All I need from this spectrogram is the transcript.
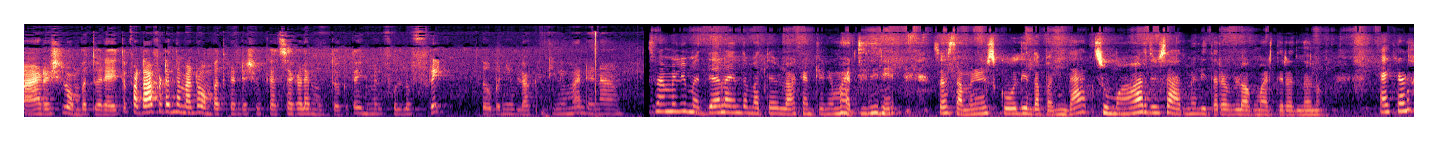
ಮಾಡೋಷ್ಟು ಒಂಬತ್ತುವರೆ ಆಯಿತು. ಪಟಾಫಟ್ ಅಂತ ಮಾಡಿದ್ರೆ ಒಂಬತ್ತು ಗಂಟೆ ಅಷ್ಟು ಕೆಲಸಗಳೇ ಮುಗ್ದೋಗುತ್ತೆ. ಇನ್ಮೇಲೆ ಫುಲ್ಲು ಫ್ರೀ ಸೊ ಬನ್ನಿ ಬ್ಲಾಗ್ ಕಂಟಿನ್ಯೂ ಮಾಡೋಣ. ಫ್ಯಾಮಿಲಿ, ಮಧ್ಯಾಹ್ನದಿಂದ ಮತ್ತೆ ವ್ಲಾಗ್ ಕಂಟಿನ್ಯೂ ಮಾಡ್ತಿದ್ದೀನಿ. ಸೊ ಸಾಮಾನ್ಯ ಸ್ಕೂಲಿಂದ ಬಂದ. ಸುಮಾರು ದಿವಸ ಆದಮೇಲೆ ಈ ಥರ ವ್ಲಾಗ್ ಮಾಡ್ತಿರೋದು ನಾನು. ಯಾಕೆ ಹೇಳು?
